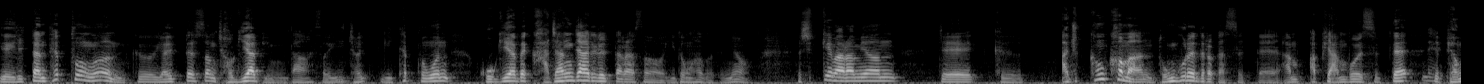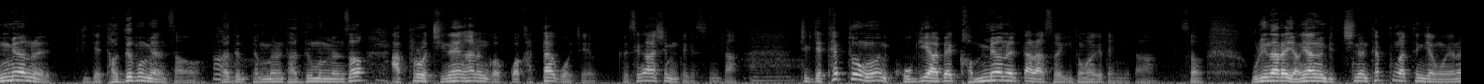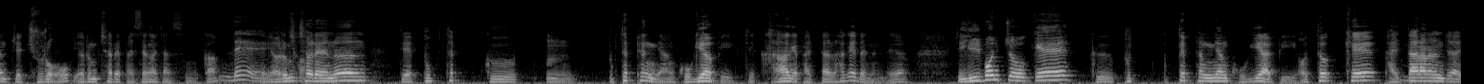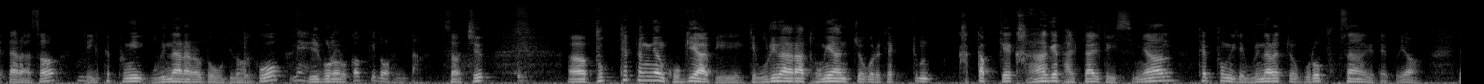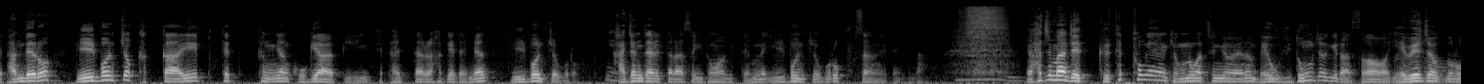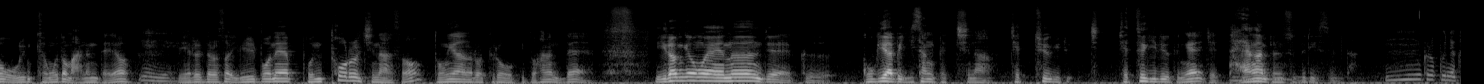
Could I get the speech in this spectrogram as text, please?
예, 일단 태풍은 그 열대성 저기압입니다. 그래서 이, 저- 이 태풍은 고기압의 가장자리를 따라서 이동하거든요. 쉽게 말하면 이제 그 아주 컴컴한 동굴에 들어갔을 때 앞, 앞이 안 보였을 때 네. 이제 벽면을 이제 더듬으면서 어. 더듬, 벽면을 더듬으면서 앞으로 진행하는 것과 같다고 이제 그 생각하시면 되겠습니다. 즉 이제 태풍은 고기압의 겉면을 따라서 이동하게 됩니다. 그래서 우리나라에 영향을 미치는 태풍 같은 경우에는 이제 주로 여름철에 발생하지 않습니까? 네, 여름철에는 이제 북태 그 음, 북태평양 고기압이 이제 강하게 발달을 하게 되는데요. 일본 쪽에 그 북, 북태평양 고기압이 어떻게 발달하는지에 따라서 이제 이 태풍이 우리나라로도 오기도 하고 네. 일본으로 꺾기도 합니다. 그래서 즉 어, 북태평양 고기압이 이제 우리나라 동해안 쪽으로 이렇게 좀 가깝게 강하게 발달돼 있으면 태풍이 이제 우리나라 쪽으로 북상하게 되고요. 반대로 일본 쪽 가까이 북태평양 고기압이 이제 발달을 하게 되면 일본 쪽으로 예. 가장자를 따라서 이동하기 때문에 일본 쪽으로 북상하게 됩니다. 예, 하지만 이제 그 태풍의 경로 같은 경우에는 매우 유동적이라서 예외적으로 올 경우도 많은데요. 예, 예. 예를 들어서 일본의 본토를 지나서 동해안으로 들어오기도 하는데 이런 경우에는 이제 그 고기압의 이상 배치나 제트 제트 기류 등의 이제 다양한 변수들이 있습니다. 음, 그렇군요.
